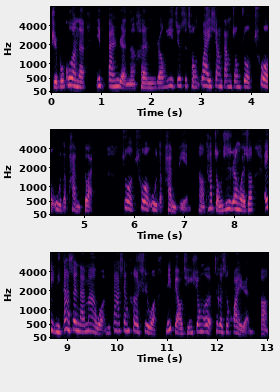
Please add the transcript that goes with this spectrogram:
只不过呢，一般人呢很容易就是从外向当中做错误的判断。做错误的判别啊，他总是认为说，哎，你大声来骂我，你大声呵斥我，你表情凶恶，这个是坏人啊。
